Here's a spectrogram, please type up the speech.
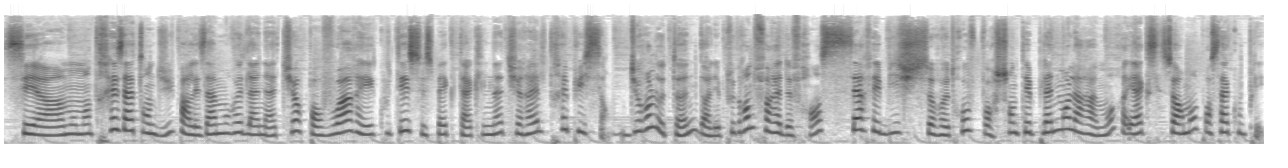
c'est un moment très attendu par les amoureux de la nature pour voir et écouter ce spectacle naturel très puissant. Durant l'automne, dans les plus grandes forêts de France, cerfs et biches se retrouvent pour chanter pleinement leur amour et accessoirement pour s'accoupler.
